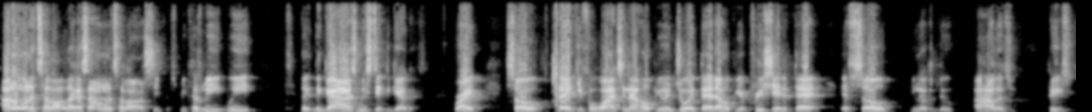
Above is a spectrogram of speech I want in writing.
I don't want to tell all, like I said, I don't want to tell all our secrets because we we the, the guys we stick together, right? So thank you for watching. I hope you enjoyed that. I hope you appreciated that. If so, you know what to do. I'll holler at you. Peace.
